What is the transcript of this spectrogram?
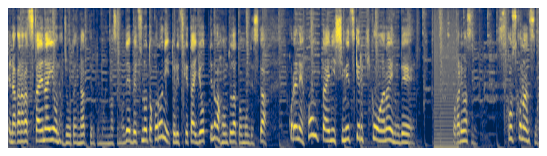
なかなか使えないような状態になってると思いますので別のところに取り付けたいよっていうのが本当だと思うんですがこれね本体に締め付ける機構がないので分かります？スコスコなんですよ。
